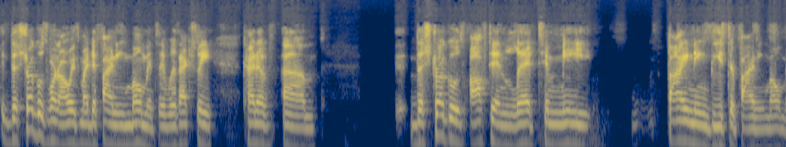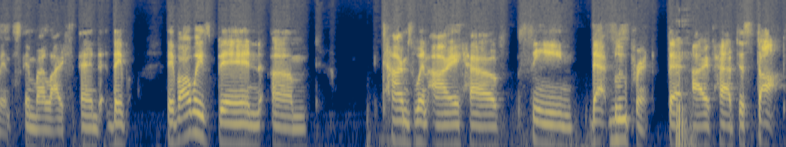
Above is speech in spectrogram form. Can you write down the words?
the struggles weren't always my defining moments. It was actually kind of um, the struggles often led to me finding these defining moments in my life, and they've they've always been um, times when I have seen that blueprint that I've had to stop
